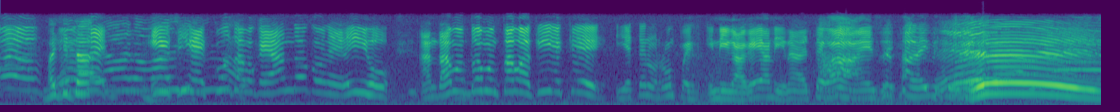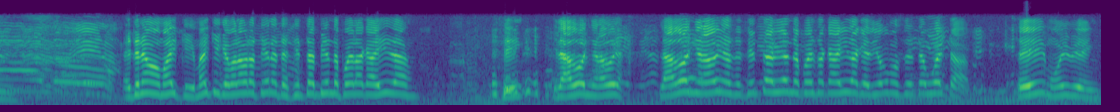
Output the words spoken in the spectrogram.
veo. Mikey está- Y sin excusa porque ando con el hijo. Andamos dos montados aquí, es que. Y este no rompe, y ni gaguea ni nada. Este va a ese. ¡Eh! Ahí tenemos a Mikey. Mikey, ¿qué palabras tienes? ¿Te sientes bien después de la caída? Sí. Y la doña, la doña. La doña, la doña, ¿se siente bien después de esa caída que dio como siete vueltas? Sí, muy bien.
